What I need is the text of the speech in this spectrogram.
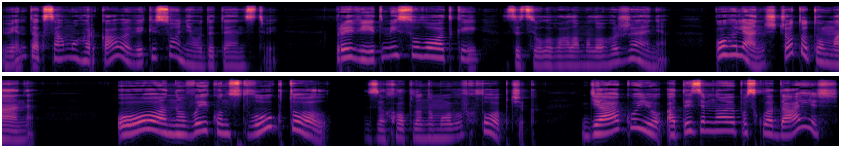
Він так само гаркавив, як і Соня у дитинстві. Привіт, мій солодкий, зацілувала малого Женя. Поглянь, що тут у мене? О, новий конструктор, захоплено мовив хлопчик. Дякую, а ти зі мною поскладаєш?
